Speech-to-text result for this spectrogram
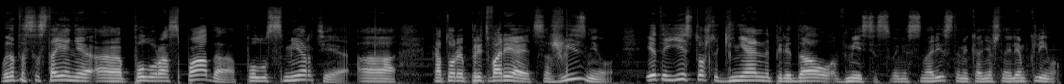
вот это состояние э, полураспада, полусмерти, э, которое притворяется жизнью, это и есть то, что гениально передал вместе со своими сценаристами, конечно, Элем Климов.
